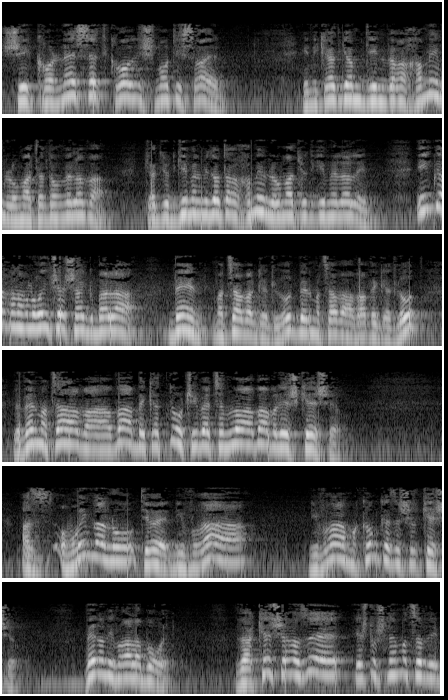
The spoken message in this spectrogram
שהיא כונסת כל נשמות ישראל. היא נקראת גם דין ורחמים לעומת אדום ולבן. נקראת י"ג מידות הרחמים לעומת י"ג עלים. אם כך אנחנו רואים שיש הגבלה בין מצב הגדלות, בין מצב האהבה בגדלות, לבין מצב האהבה בקטנות, שהיא בעצם לא אהבה אבל יש קשר. אז אומרים לנו, תראה, נברא, נברא מקום כזה של קשר בין הנברא לבורא. והקשר הזה, יש לו שני מצבים.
